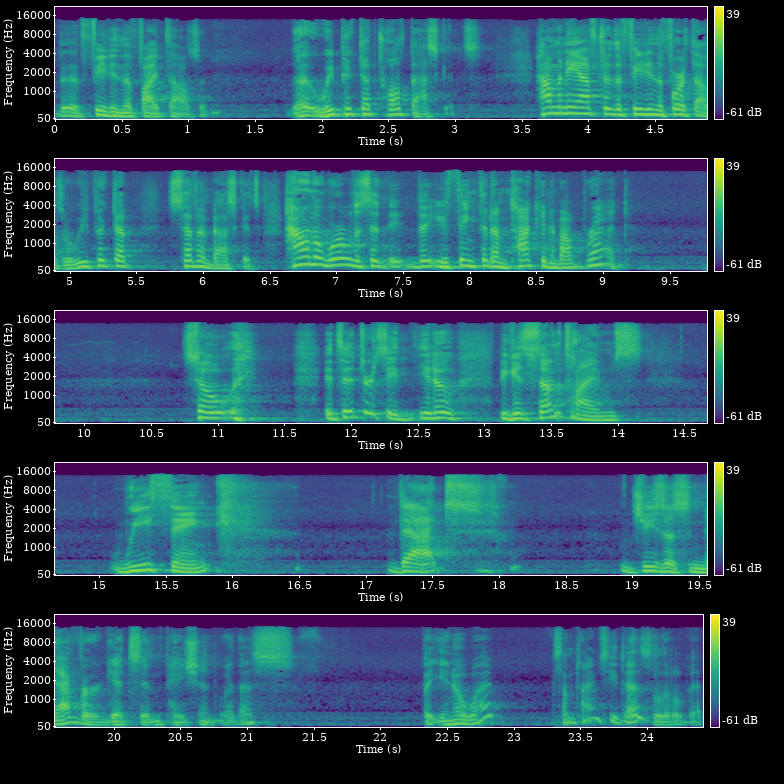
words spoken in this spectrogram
the feeding the 5,000? Uh, we picked up 12 baskets. How many after the feeding the 4,000? We picked up seven baskets. How in the world is it that you think that I'm talking about bread? So it's interesting, you know, because sometimes we think that Jesus never gets impatient with us. But you know what? Sometimes he does a little bit.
